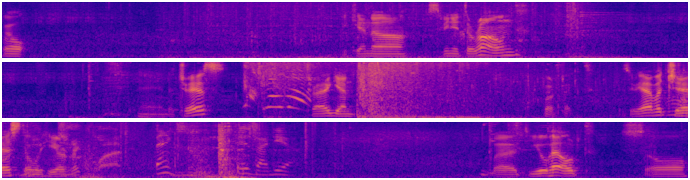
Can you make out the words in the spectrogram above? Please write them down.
Well, we can uh, spin it around. And a chest. Try again. Perfect. So we have a chest over here, Thanks. His idea. but you helped, so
